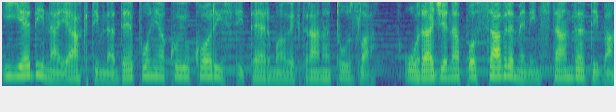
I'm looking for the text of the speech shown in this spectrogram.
i jedina je aktivna deponija koju koristi termoelektrana Tuzla. Urađena po savremenim standardima,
